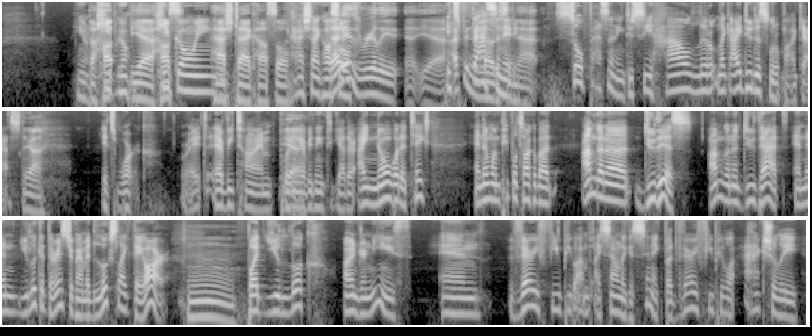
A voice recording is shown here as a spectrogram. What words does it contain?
You know, The keep hu- going. yeah, keep going. Hashtag hustle. hashtag hustle. That is really, uh, yeah. It's I've been fascinating. noticing that. so fascinating to see how little like I do this little podcast. Yeah. It's work, right? Every time putting Yeah. everything together. I know what it takes. And then when people talk about I'm going to do this, I'm going to do that, and then you look at their Instagram, it looks like they are. Mm. But you look underneath and very few people I'm, I sound like a cynic, but very few people are actually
